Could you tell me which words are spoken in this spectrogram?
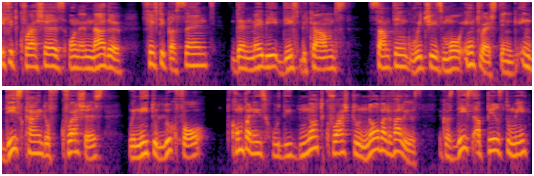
If it crashes on another 50%, then maybe this becomes something which is more interesting. In this kind of crashes, we need to look for companies who did not crash to normal values because this appears to me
